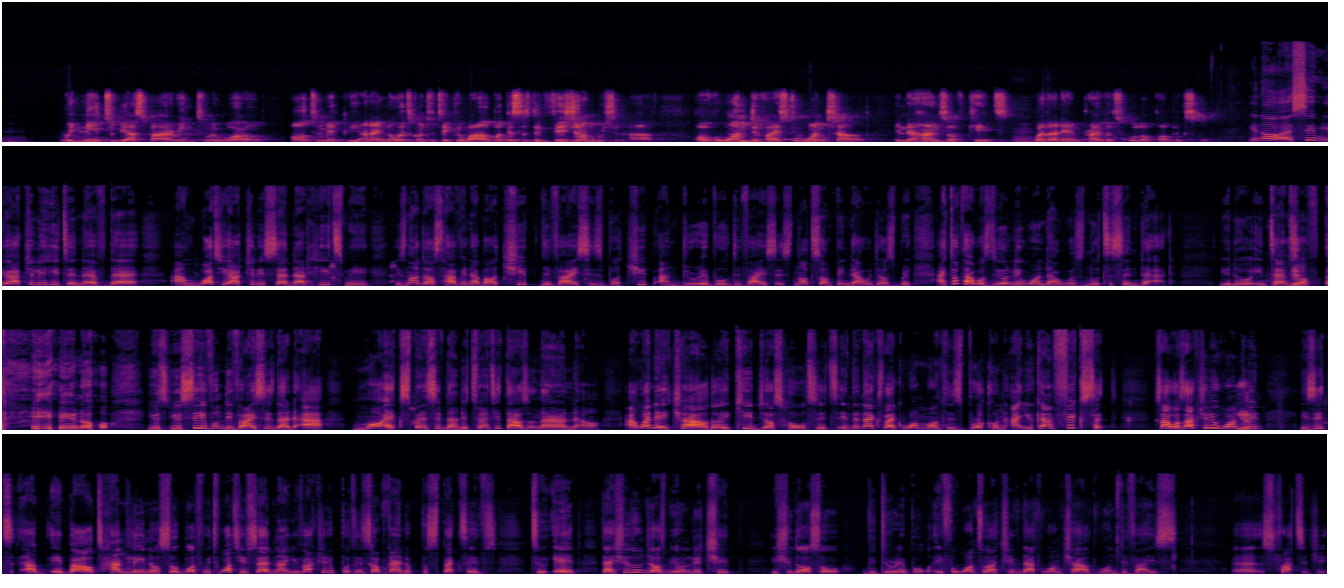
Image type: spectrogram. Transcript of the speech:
Mm. We need to be aspiring to a world ultimately, and I know it's going to take a while, but this is the vision we should have of one device to one child in the hands of kids, mm. whether they're in private school or public school. You know, uh, Sim, you actually hit a nerve there. And what you actually said that hits me is not just having about cheap devices, but cheap and durable devices, not something that would just break. I thought I was the only one that was noticing that, you know, in terms of, you know, you, you see even devices that are more expensive than the 20,000 naira now. And when a child or a kid just holds it, in the next like one month it's broken and you can fix it. So I was actually wondering, is it uh, about handling or so? But with what you said now, you've actually put in some kind of perspectives to it that shouldn't just be only cheap, it should also be durable if we want to achieve that one child, one device uh, strategy.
